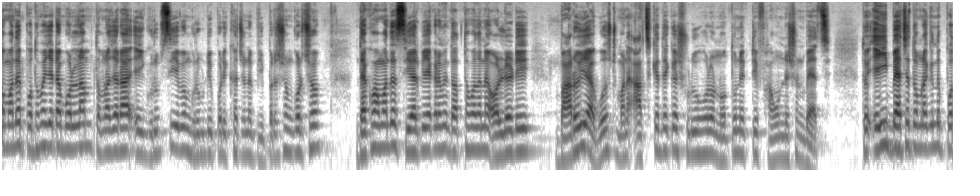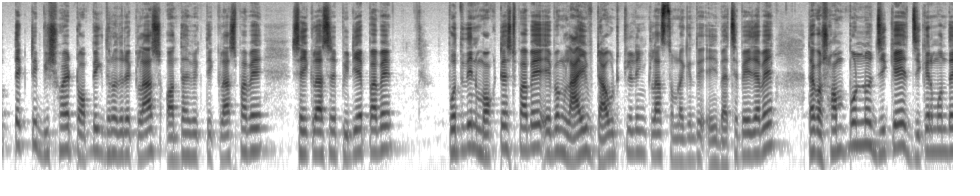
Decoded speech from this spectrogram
তোমাদের প্রথমে যেটা বললাম, তোমরা যারা এই গ্রুপ সি এবং গ্রুপ ডি পরীক্ষার জন্য প্রিপারেশন করছ, দেখো আমাদের সিআরপি একাডেমি তত্ত্বাবধানে অলরেডি বারোই আগস্ট মানে আজকে থেকে শুরু হলো নতুন একটি ফাউন্ডেশন ব্যাচ তো এই ব্যাচে তোমরা কিন্তু প্রত্যেকটি বিষয়ের টপিক ধরে ধরে ক্লাস অধ্যায়ভিত্তিক ক্লাস পাবে, সেই ক্লাসের পিডিএফ পাবে, প্রতিদিন মক টেস্ট পাবে এবং লাইভ ডাউট ক্লিয়ারিং ক্লাস তোমরা কিন্তু এই ব্যাচে পেয়ে যাবে। দেখো, সম্পূর্ণ জিকে জিকের মধ্যে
